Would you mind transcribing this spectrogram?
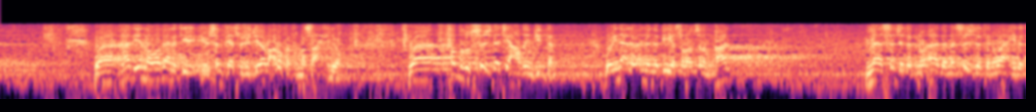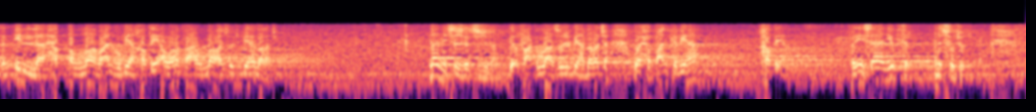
وهذه المواضيع التي يسمى فيها سجود التلاوة معروفة في المصاحف اليوم. وفضل السجدة عظيم جدا. ولنعلم أن النبي صلى الله عليه وسلم قال ما سجد ابن آدم سجدة واحدة إلا حط الله عنه بها خطيئة ورفعه الله عز وجل بها درجة. ما من سجدة سجدة يرفعك الله عز وجل بها درجة ويحط عنك بها خطيئة. فالإنسان يكثر من السجود.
